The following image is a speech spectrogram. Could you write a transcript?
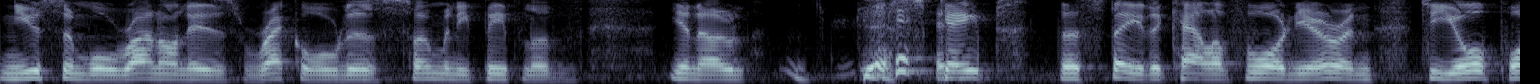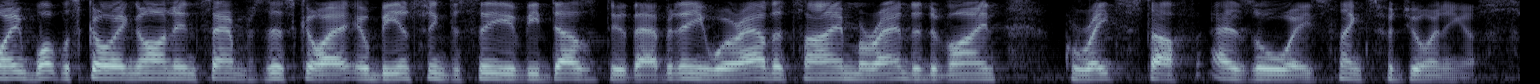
Newsom will run on his record, as so many people have you know, escaped the state of California. And to your point, what was going on in San Francisco, it'll be interesting to see if he does do that. But anyway, we're out of time. Miranda Devine, great stuff as always. Thanks for joining us.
